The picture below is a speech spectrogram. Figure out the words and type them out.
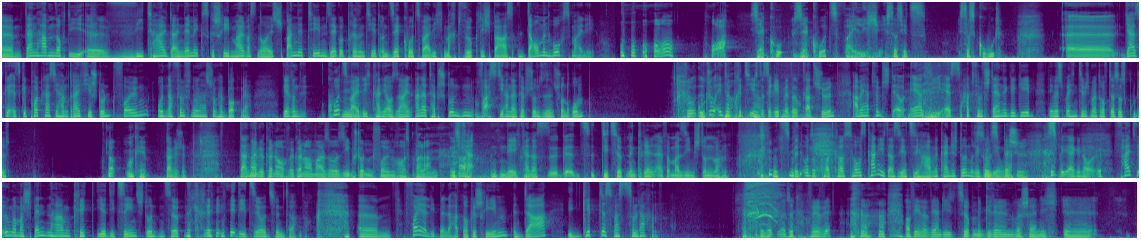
Ähm, dann haben noch die äh, Vital Dynamics geschrieben, mal was Neues. Spannende Themen, sehr gut präsentiert und sehr kurzweilig. Macht wirklich Spaß. Daumen hoch, Smiley. Oh, oh. Sehr, ku sehr kurzweilig. Ist das jetzt. Ist das gut? Äh, ja, es, es gibt Podcasts, die haben drei, vier Stunden Folgen und nach fünf Minuten hast du schon keinen Bock mehr. Während kurzweilig kann ja auch sein, anderthalb Stunden, was, die anderthalb Stunden sind schon rum. So, Gut, so interpretiere ja, ich das. Er redet mir das gerade schön. Aber er hat fünf Ster- er, sie, es hat fünf Sterne gegeben. Dementsprechend tippe ich mal drauf, dass das gut ist. Ja, okay. Dankeschön. Dann Nein, wir können auch, wir können auch mal so sieben Stunden Folgen rausballern. ich Ah. kann, nee, ich kann das, äh, die zirpenden Grillen einfach mal sieben Stunden machen. Und Mit unserem Podcast-Host kann ich das jetzt. Hier haben wir keine So ein Stundenregulierung. mehr. Special. Wär- Ja, genau. Falls wir irgendwann mal Spenden haben, kriegt ihr die 10 Stunden zirpende Grillen-Edition schönen Tag noch. Ähm, Feuerlibelle hat noch geschrieben, da gibt es was zu lachen. Warte, auf, jeden Fall, wären die zirpenden Grillen wahrscheinlich äh,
